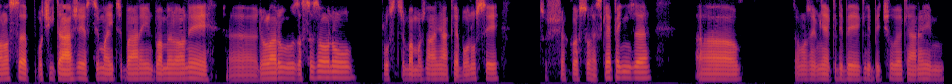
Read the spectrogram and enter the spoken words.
ono se počítá, že jezdci mají třeba, nevím, 2 miliony uh, dolarů za sezónu, plus třeba možná nějaké bonusy, což jako jsou hezké peníze. Uh, samozřejmě, kdyby, kdyby člověk, já nevím,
